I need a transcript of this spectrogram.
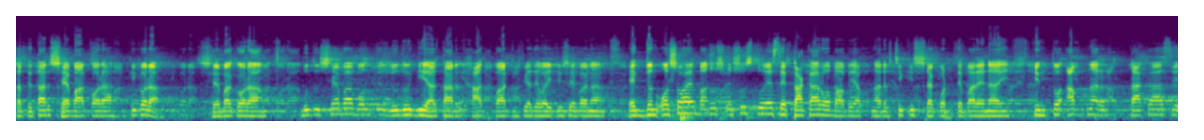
সাথে তার সেবা করা। কি করা? সেবা করা। বুধু সেবা বলতে যুদু গিয়া তার হাত পা টিপিয়া দেওয়া, এটি সেবা না। একজন অসহায় মানুষ অসুস্থ হয়েছে, টাকার অভাবে আপনার চিকিৎসা করতে পারে নাই। কিন্তু আপনার টাকা আছে,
